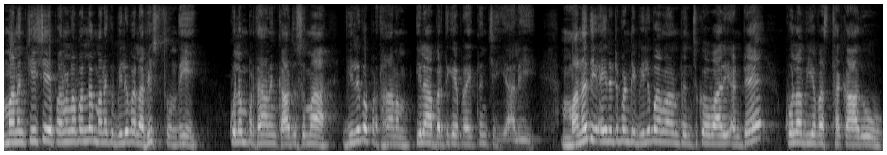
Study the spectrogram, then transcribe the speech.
మనం చేసే పనుల వల్ల మనకు విలువ లభిస్తుంది. కులం ప్రధానం కాదు సుమా విలువ ప్రధానం. ఇలా బ్రతికే ప్రయత్నం చేయాలి మనది అయినటువంటి విలువ మనం పెంచుకోవాలి అంటే కుల వ్యవస్థ కాదు.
